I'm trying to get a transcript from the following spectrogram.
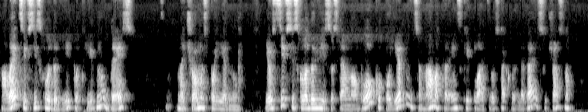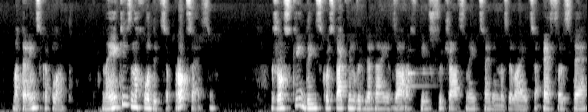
Але ці всі складові потрібно десь на чомусь поєднувати. І ось ці всі складові системного блоку поєднуються на материнській платі. Ось так виглядає сучасна материнська плата, на якій знаходиться процесор. Жорсткий диск, ось так він виглядає зараз, більш сучасний, це він називається SSD.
